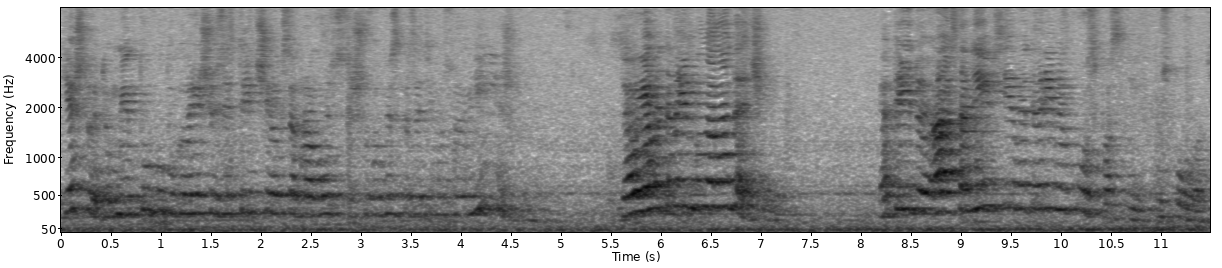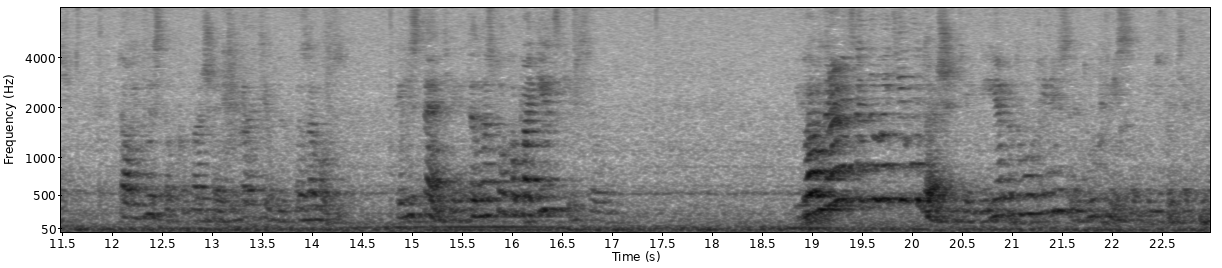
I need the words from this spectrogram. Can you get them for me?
Я что, это менту буду говорить, что здесь 30 человек собралось, чтобы высказать ему свое мнение, что ли? Да я в это время была на даче. Я три, до- а остальные все в это время коз пасли в Кусково. Там выставка большая, декоративных позаводств. Перестаньте, это настолько по-детски все. И вам нравится, отдавайте ему дальше деньги. Я бы двух знаю, двух месяцев не потерпела.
